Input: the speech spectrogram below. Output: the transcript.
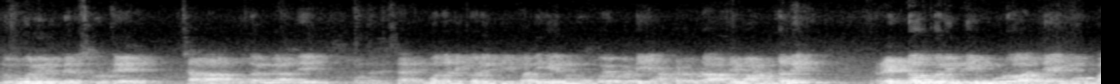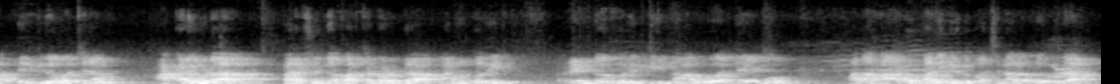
నువ్వు నేను తెలుసుకుంటే చాలా అద్భుతంగా అది ఉంటుంది. సరే మొదటి కొరింది పదిహేను ముప్పై ఒకటి అక్కడ కూడా అదే మాట ఉంటుంది. రెండో కొరింతి మూడో అధ్యాయము పద్దెనిమిదో వచనం. అక్కడ కూడా పరిశుద్ధపరచబడుట అని ఉంటుంది. రెండో కొరింతి నాలుగో అధ్యాయము పదహారు పదిహేడు వచనాలలో కూడా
